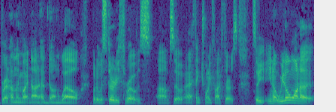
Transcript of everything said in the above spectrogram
Brett Hundley might not have done well, but it was 30 throws. Um, so I think 25 throws. So you know, we don't want to,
